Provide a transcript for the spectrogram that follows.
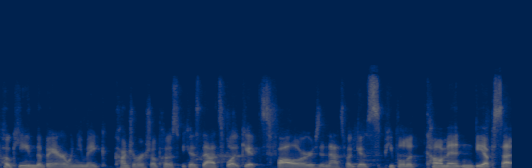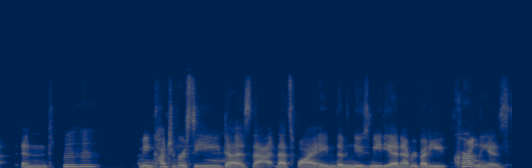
poking the bear when you make controversial posts because that's what gets followers and that's what gets people to comment and be upset. And mm-hmm. I mean, controversy does that. That's why the news media and everybody currently is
